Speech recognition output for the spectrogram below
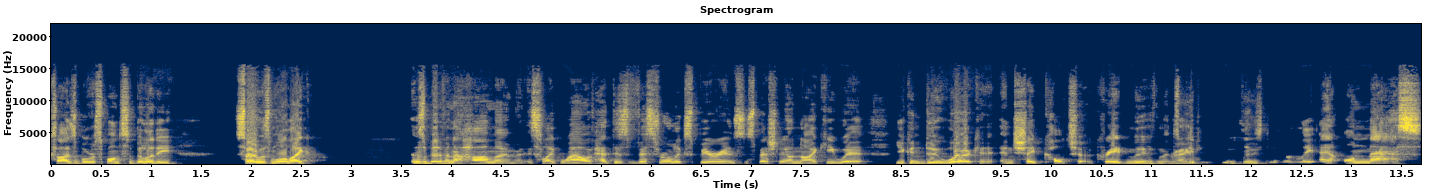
sizable responsibility. So it was more like it was a bit of an aha moment. It's like, wow, I've had this visceral experience, especially on Nike, where you can do work and, and shape culture, create movements, right. people do things right. differently en masse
